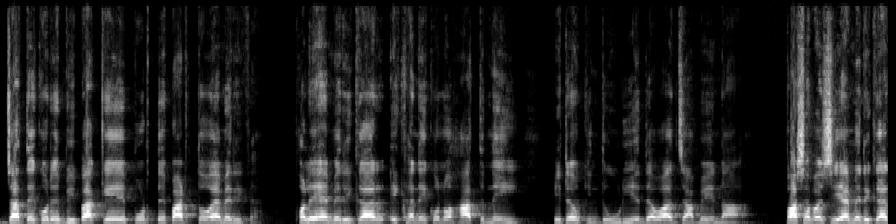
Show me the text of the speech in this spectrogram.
যাতে করে বিপাকে পড়তে পারত আমেরিকা। ফলে আমেরিকার এখানে কোনো হাত নেই, এটাও কিন্তু উড়িয়ে দেওয়া যাবে না। পাশাপাশি আমেরিকার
